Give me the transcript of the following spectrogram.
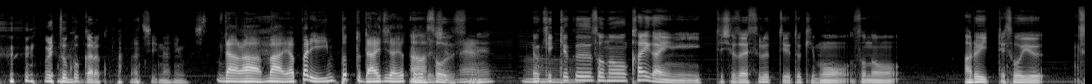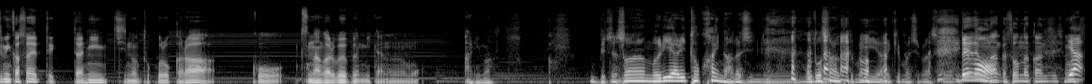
これどこからこの話になりました、だから、まあやっぱりインプット大事だよってこあとですよね。そうですね。うんでも結局、その海外に行って取材するっていう時も、その歩いてそういう積み重ねてきた認知のところから、こう、つながる部分みたいなのもあります。別にそんな無理やり都会の話に戻さなくてもいいような気もしますけど、い でももなんかそんな感じしますいや、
